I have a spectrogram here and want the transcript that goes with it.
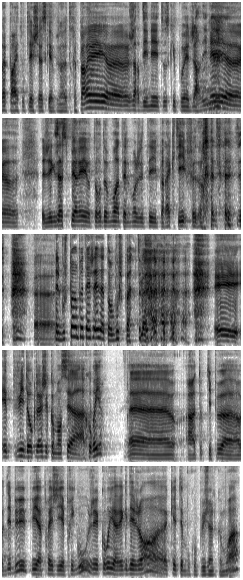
réparer toutes les chaises qui avaient besoin d'être réparées, euh, jardiner tout ce qui pouvait être jardiné. Euh, J'exaspérais autour de moi tellement j'étais hyperactif. euh, Elle bouge pas un peu ta chaise Attends, bouge pas. et, et puis donc là, j'ai commencé à, à courir. Euh, un tout petit peu à, au début, puis après j'y ai pris goût. J'ai couru avec des gens euh, qui étaient beaucoup plus jeunes que moi,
